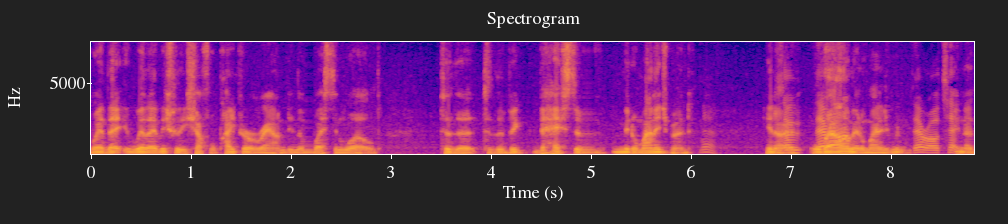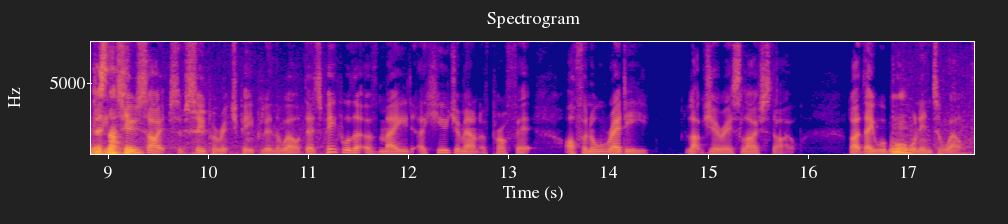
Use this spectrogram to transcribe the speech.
where they where they literally shuffle paper around in the Western world, to the to the big behest of middle management. Yeah. You know, So or there they are- are middle management. There are You know, there's nothing. two types of super rich people in the world. There's people that have made a huge amount of profit off an already luxurious lifestyle, like they were Mm. born into wealth,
